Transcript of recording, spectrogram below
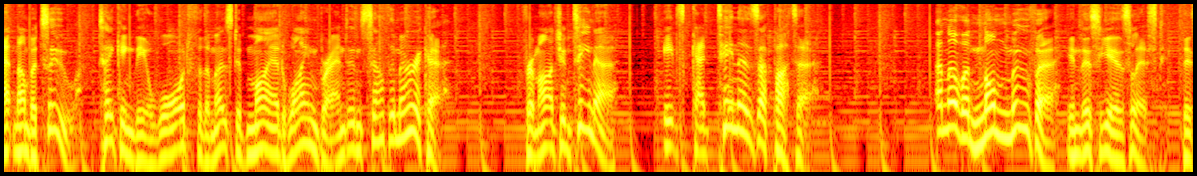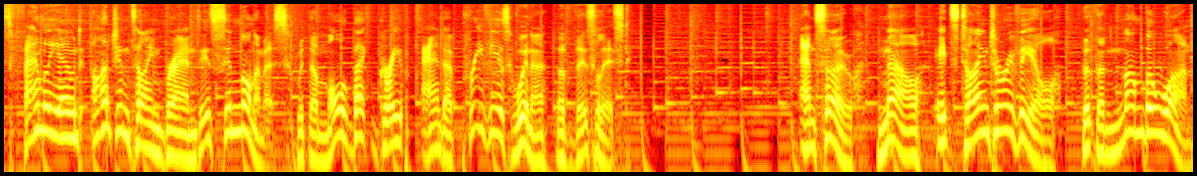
At number 2, taking the award for the most admired wine brand in South America. From Argentina, it's Catena Zapata. Another non-mover in this year's list, this family-owned Argentine brand is synonymous with the Malbec grape and a previous winner of this list. And so, now it's time to reveal that the number one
